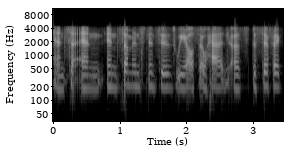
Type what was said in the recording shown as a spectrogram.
and, so, and in some instances, we also had a specific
